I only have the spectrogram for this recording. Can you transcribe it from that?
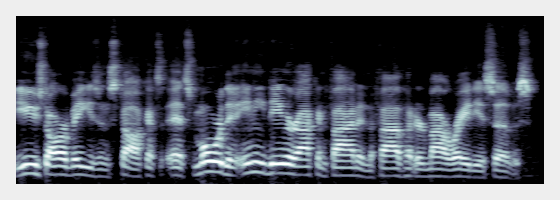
used RVs in stock. That's, that's more than any dealer I can find in the 500 mile radius of us.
